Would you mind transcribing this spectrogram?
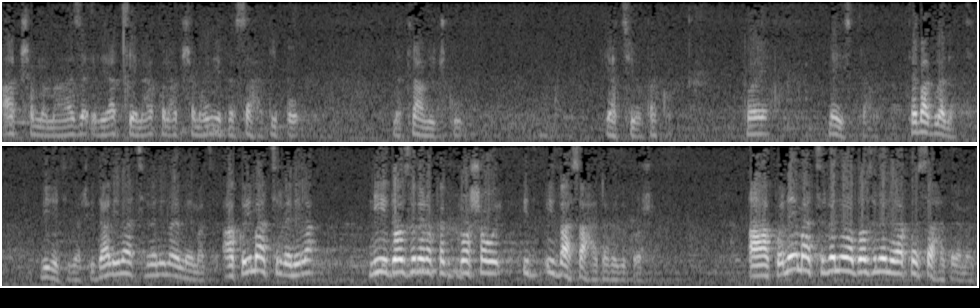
akšam namaza ili jacije nakon akšama uvijek na sahat i po na travničku jaciju, tako. To je neispravno. Treba gledati vidjeti, znači, da li ima crvenila ili nema crvenila. Ako ima crvenila, nije dozvoljeno kad bi prošao i, i dva sahata kad bi prošao. A ako nema crvenila, dozvoljeno nakon sahat vremena.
